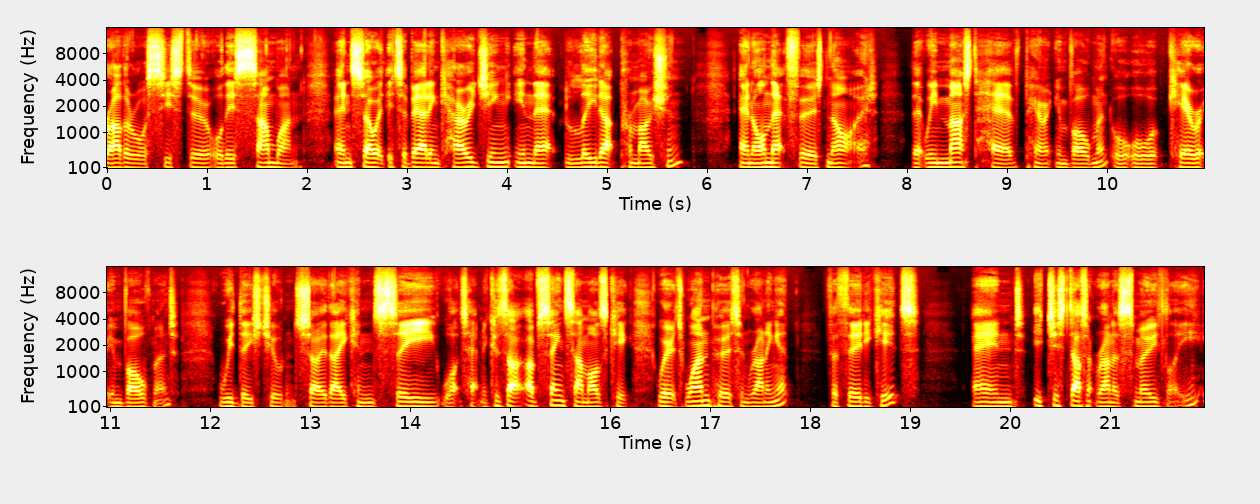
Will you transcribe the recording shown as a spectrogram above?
brother or sister or there's someone. And so it's about encouraging in that lead up promotion and on that first night that we must have parent involvement or, or carer involvement with these children so they can see what's happening. Because I've seen some Auskick where it's one person running it for 30 kids and it just doesn't run as smoothly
